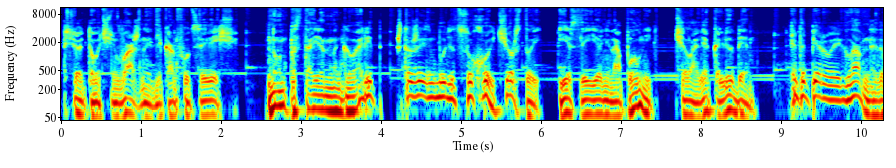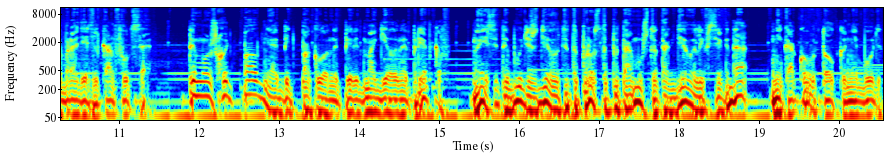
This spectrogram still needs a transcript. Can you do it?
Все это очень важные для Конфуция вещи. Но он постоянно говорит, что жизнь будет сухой, черствой, если ее не наполнить человеколюбием. Это первое и главное добродетель Конфуция. Ты можешь хоть полдня бить поклоны перед могилами предков, но если ты будешь делать это просто потому, что так делали всегда, никакого толка не будет.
